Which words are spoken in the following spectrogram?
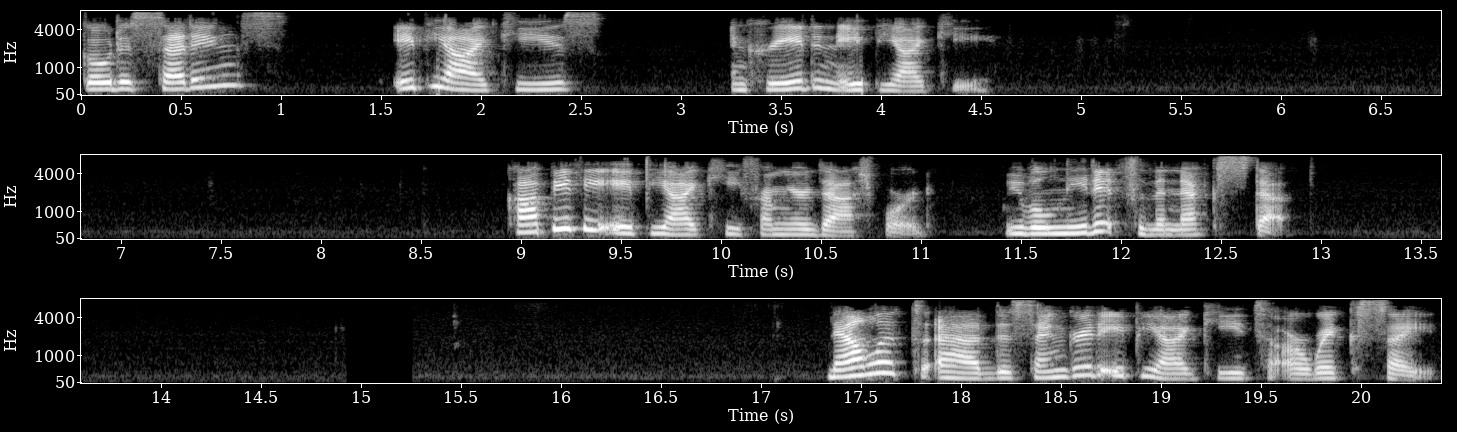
Go to Settings, API Keys, and create an API key. Copy the API key from your dashboard. We will need it for the next step. Now let's add the SendGrid API key to our Wix site.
